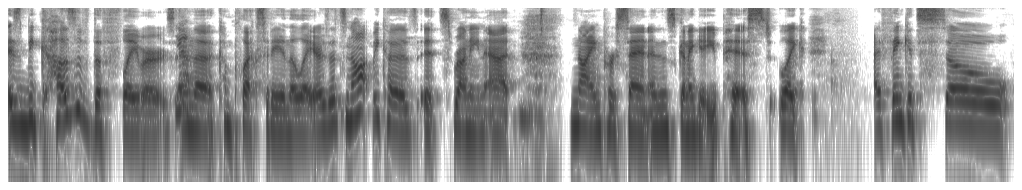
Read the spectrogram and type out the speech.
is because of the flavors and the complexity and the layers. It's not because it's running at 9% and it's going to get you pissed. Like I think it's so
